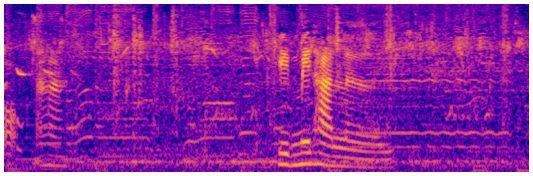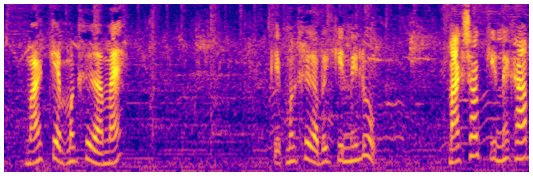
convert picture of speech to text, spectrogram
ปอกนะคะกินไม่ทันเลยมาร์คเก็บมะเขือไหม เก็บมะเขือไปกินไหมลูก มาร์คชอบกินไหมครับ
